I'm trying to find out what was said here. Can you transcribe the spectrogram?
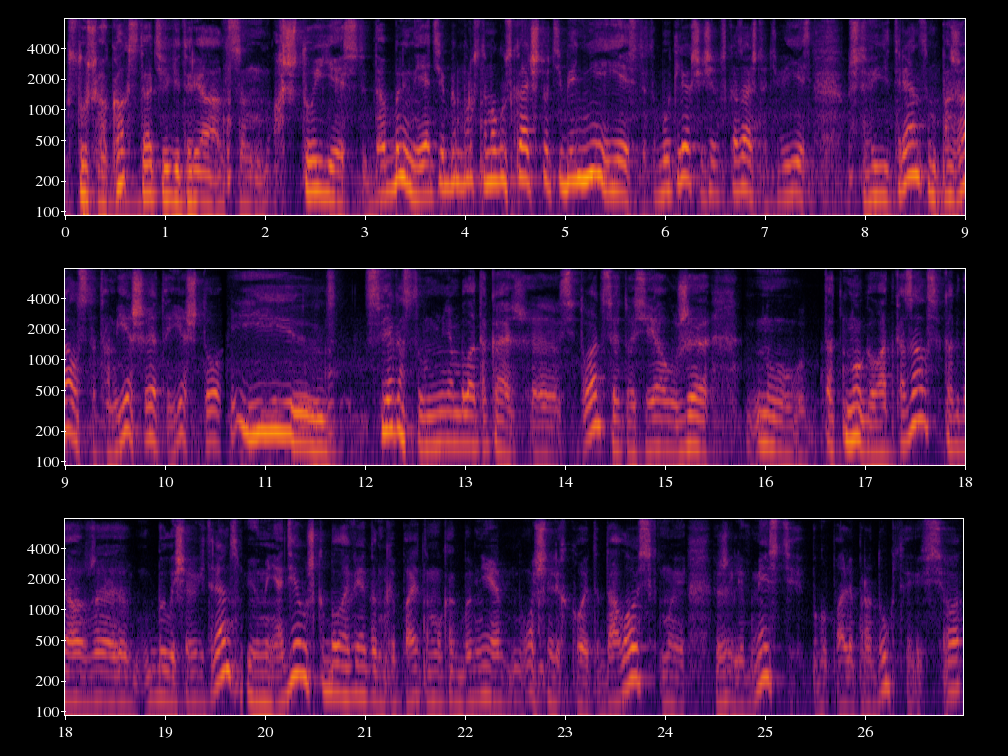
Слушай, а как стать вегетарианцем? А что есть? Да блин, я тебе просто могу сказать, что тебе не есть. Это будет легче, чем сказать, что тебе есть. Потому что вегетарианцем, пожалуйста, там ешь это, ешь то. И с веганством у меня была такая же э, ситуация, то есть я уже ну, от многого отказался, когда уже был еще вегетарианцем, и у меня девушка была веганкой, поэтому как бы мне очень легко это далось. Мы жили вместе, покупали продукты и все.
